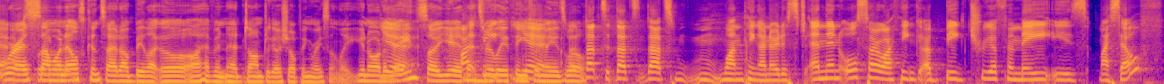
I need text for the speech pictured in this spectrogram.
yeah, whereas someone else can say it, I'll be like, oh, I haven't had time to go shopping recently. You know what I mean? So yeah, that's think- really a thing for me as well. That's that's that's mm, one thing I noticed, and then also I think a big trigger for me is myself.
